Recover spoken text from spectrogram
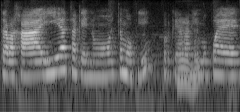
trabajar ahí hasta que no estemos bien, porque ahora mismo, pues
